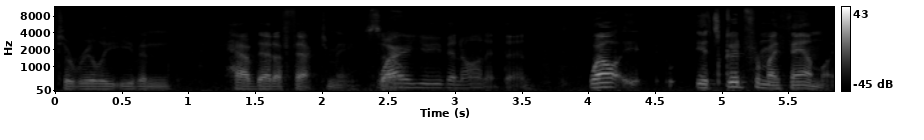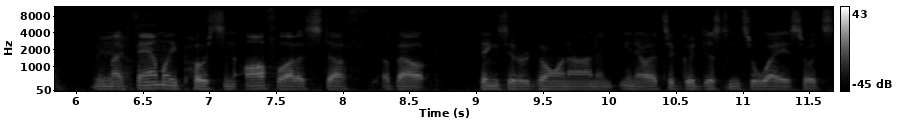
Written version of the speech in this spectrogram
to really even have that affect me. So. Why are you even on it then? Well, it, it's good for my family. I mean, my family posts an awful lot of stuff about things that are going on, and you know, it's a good distance away. So it's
